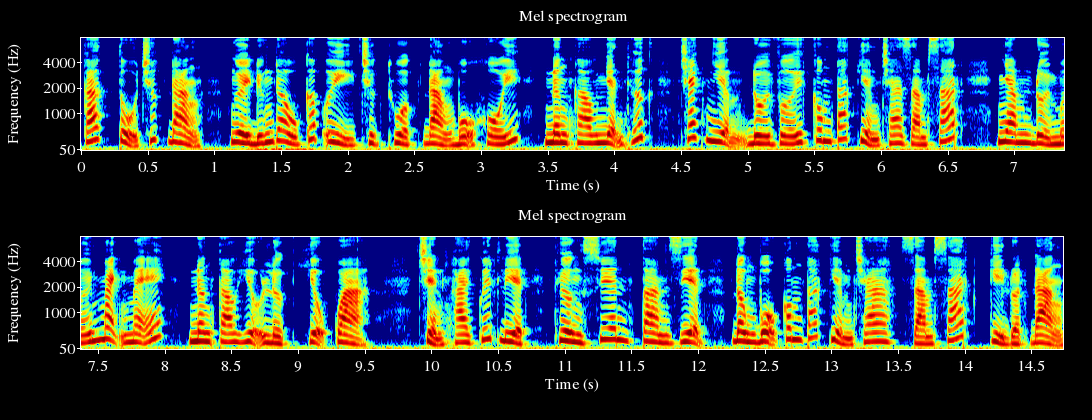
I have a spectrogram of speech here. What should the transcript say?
các tổ chức Đảng, người đứng đầu cấp ủy trực thuộc Đảng bộ khối nâng cao nhận thức, trách nhiệm đối với công tác kiểm tra giám sát nhằm đổi mới mạnh mẽ, nâng cao hiệu lực, hiệu quả triển khai quyết liệt, thường xuyên, toàn diện, đồng bộ công tác kiểm tra, giám sát, kỷ luật đảng,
